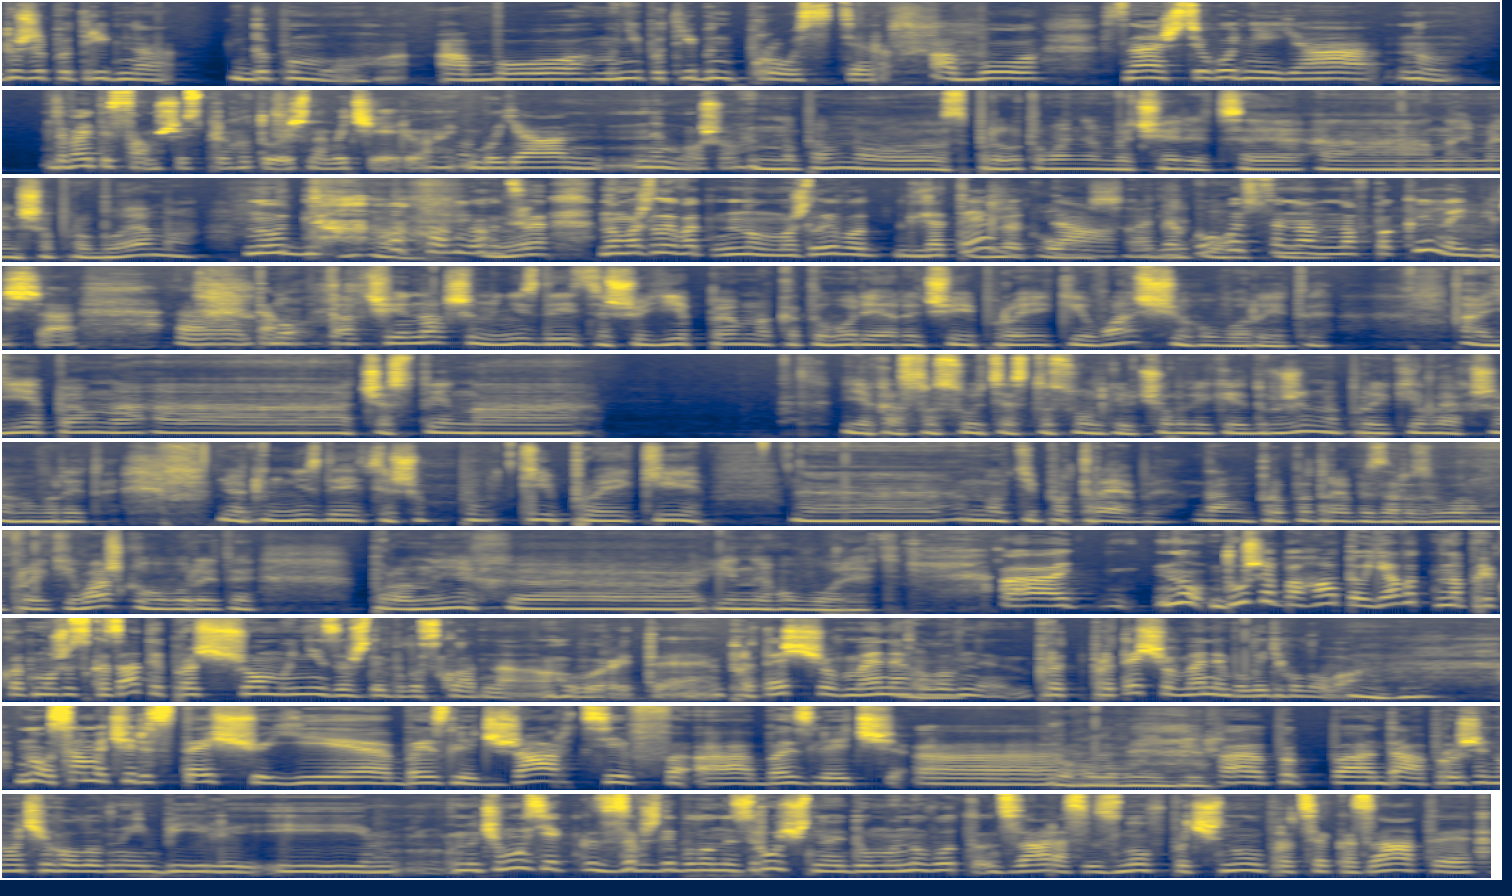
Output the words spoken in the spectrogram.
дуже потрібна. Допомога, або мені потрібен простір, або знаєш, сьогодні я ну Давай ти сам щось приготуєш на вечерю, бо я не можу. Напевно, з приготуванням вечері це а, найменша проблема. Ну да. А, ну, це, ну можливо, ну можливо, для тебе для когось, так, а для, для когось це ні. навпаки найбільша. Е, там. Ну так чи інакше, мені здається, що є певна категорія речей, про які важче говорити, а є певна частина яка стосується стосунків чоловіка і дружини, про які легше говорити. І от мені здається, що ті, про які е, ну, ті потреби, да, ми про потреби зараз говоримо, про які важко говорити, про них е, і не говорять. А, Ну, дуже багато. Я, от, наприклад, можу сказати, про що мені завжди було складно говорити. Про те, що в мене Давай. головне, про, про те, що в мене болить голова. Угу. Ну саме через те, що є безліч жартів, безліч е, про головний біль. Про, да, про жіночі головний біль. І ну чомусь як завжди було незручно. і Думаю, ну от зараз знов почну про це казати.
